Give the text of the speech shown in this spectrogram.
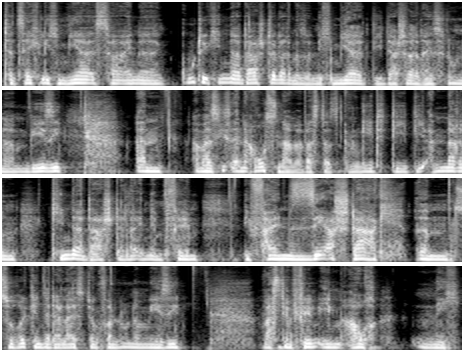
Tatsächlich, Mia ist zwar eine gute Kinderdarstellerin, also nicht Mia, die Darstellerin heißt Luna Mbesi, ähm, aber sie ist eine Ausnahme, was das angeht. Die, die anderen Kinderdarsteller in dem Film, die fallen sehr stark ähm, zurück hinter der Leistung von Luna Mesi, was dem Film eben auch nicht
